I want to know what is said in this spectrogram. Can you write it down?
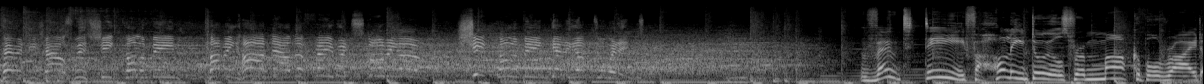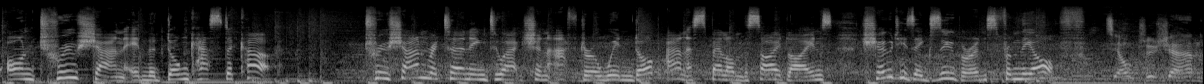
Heritage House with Chic Colombine Vote D for Holly Doyle's remarkable ride on Trueshan in the Doncaster Cup. Trueshan, returning to action after a wind-up and a spell on the sidelines, showed his exuberance from the off. See old Trueshan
